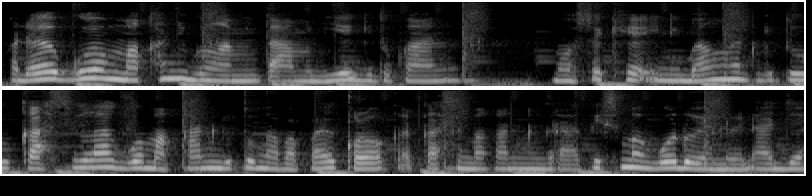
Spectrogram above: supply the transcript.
padahal gue makan juga nggak minta sama dia gitu kan. Maksudnya kayak ini banget gitu. Kasih lah gue makan gitu. Nggak apa-apa. Kalau kasih makan gratis mah gue doyan doyan aja.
